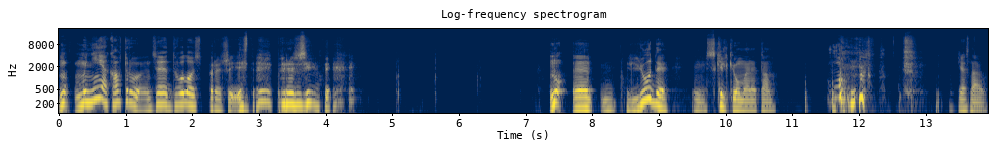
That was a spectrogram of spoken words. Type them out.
Ну, мені, як автору, це довелось пережити. пережити. Ну, е, люди. Скільки у мене там? Я знаю.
